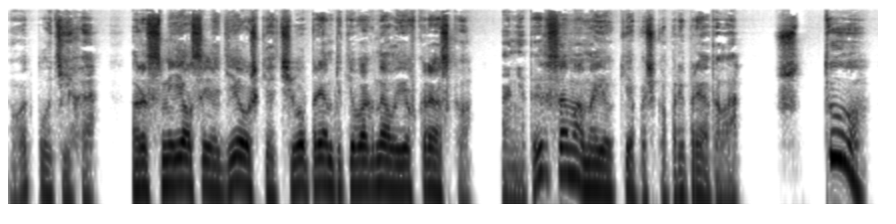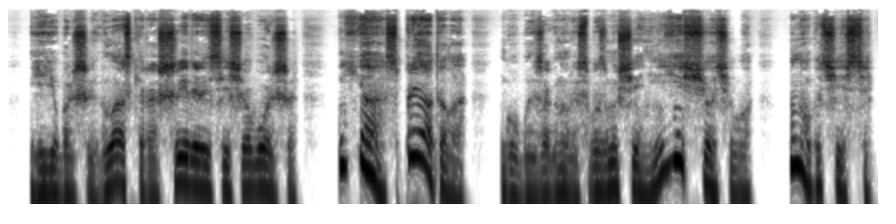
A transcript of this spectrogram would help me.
Вот плутиха. Рассмеялся я девушке, отчего прям-таки вогнал ее в краску. А не ты сама мою кепочку припрятала? Что? Ее большие глазки расширились еще больше. Я спрятала. Губы изогнулись в возмущении. Еще чего. Много чести.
